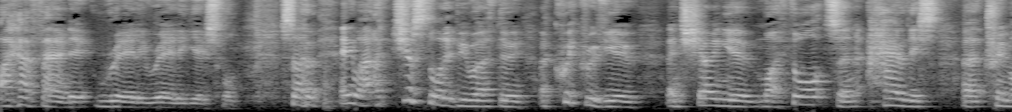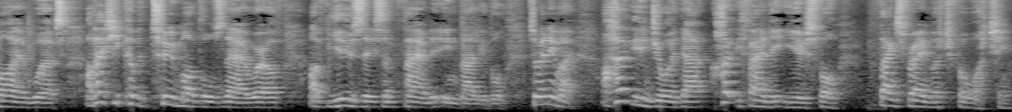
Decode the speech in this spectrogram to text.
I have found it really, really useful. So anyway, I just thought it'd be worth doing a quick review and showing you my thoughts and how this uh, trim iron works. I've actually covered two models now where I've, I've used this and found it invaluable. So anyway, I hope you enjoyed that. I hope you found it useful. Thanks very much for watching.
